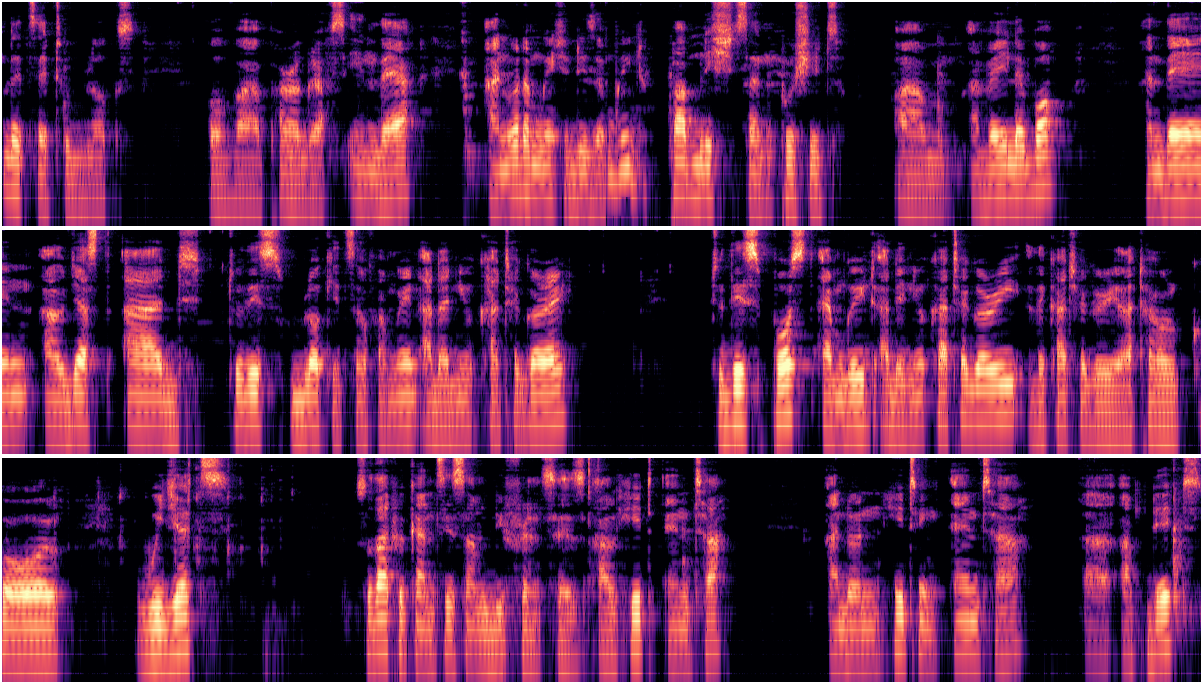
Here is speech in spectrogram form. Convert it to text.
let's say two blocks of uh, paragraphs in there. And what I'm going to do is I'm going to publish and push it um, available. And then I'll just add to this block itself I'm going to add a new category. To this post I'm going to add a new category the category that I will call widgets so that we can see some differences. I'll hit enter and on hitting enter uh, update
